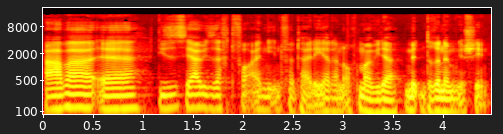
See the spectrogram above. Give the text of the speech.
Aber äh, dieses Jahr, wie gesagt, vor allem die Innenverteidiger dann auch mal wieder mittendrin im Geschehen.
